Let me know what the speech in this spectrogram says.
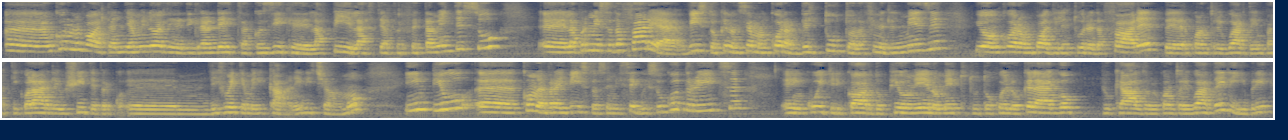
eh, ancora una volta andiamo in ordine di grandezza così che la pila stia perfettamente su. Eh, la premessa da fare è, visto che non siamo ancora del tutto alla fine del mese, io ho ancora un po' di letture da fare per quanto riguarda in particolare le uscite per, eh, dei fumetti americani, diciamo. In più, eh, come avrai visto se mi segui su Goodreads, in cui ti ricordo più o meno metto tutto quello che leggo, più che altro per quanto riguarda i libri,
